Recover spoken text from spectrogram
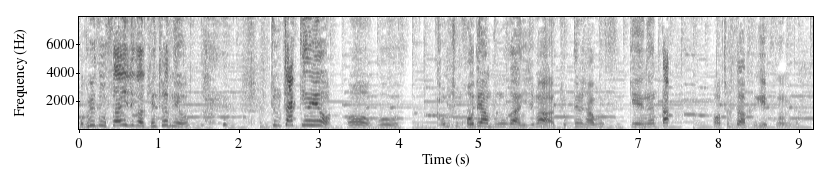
어, 그래도 사이즈가 괜찮네요. 좀 작긴 해요. 어 뭐 엄청 거대한 붕어가 아니지만 족대를 잡을 수 있기에는 딱 어, 적당한 크기의 붕어입니다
